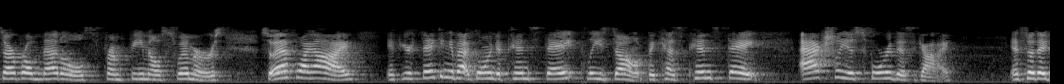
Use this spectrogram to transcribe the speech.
several medals from female swimmers. So FYI, if you're thinking about going to Penn State, please don't, because Penn State actually is for this guy. And so they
